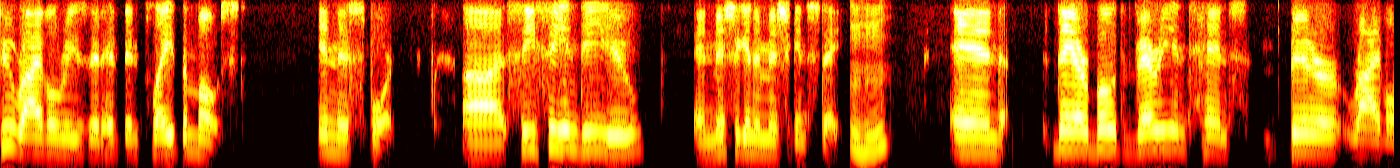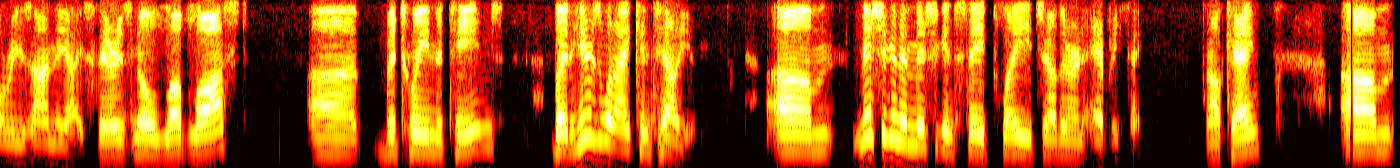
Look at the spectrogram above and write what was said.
two rivalries that have been played the most in this sport uh, CC and DU, and Michigan and Michigan State. Mm-hmm. And they are both very intense, bitter rivalries on the ice. There is no love lost uh, between the teams. But here's what I can tell you um, Michigan and Michigan State play each other in everything. Okay? Um,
